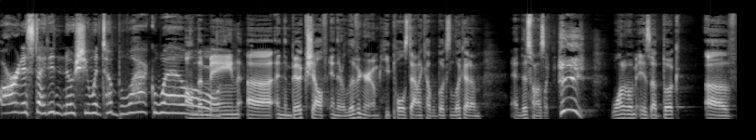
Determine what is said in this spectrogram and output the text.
artist. I didn't know she went to Blackwell. on the main uh, and the bookshelf in their living room. He pulls down a couple books and look at them, and this one I was like, one of them is a book of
